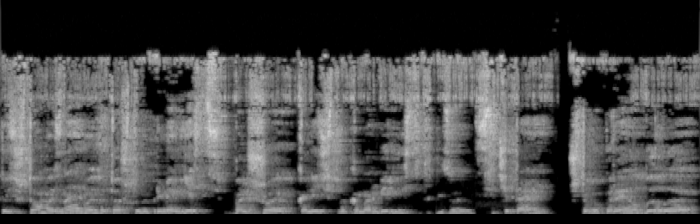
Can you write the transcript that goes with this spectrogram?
То есть что мы знаем, это то, что, например, есть большое количество коморбидности, так называемых, сочетаний чтобы ПРЛ было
